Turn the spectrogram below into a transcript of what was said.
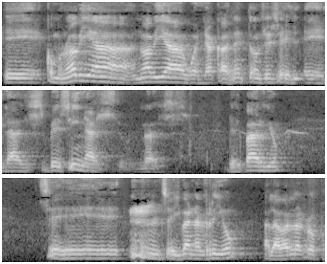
eh, como no había, no había agua en la casa, entonces eh, las vecinas del barrio se, iban al río a lavar la ropa.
